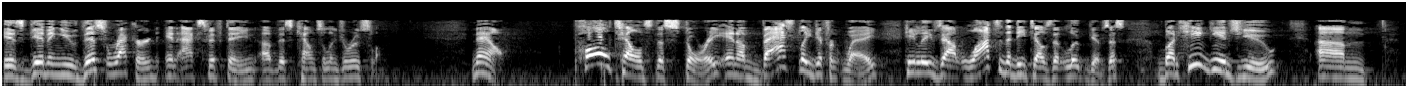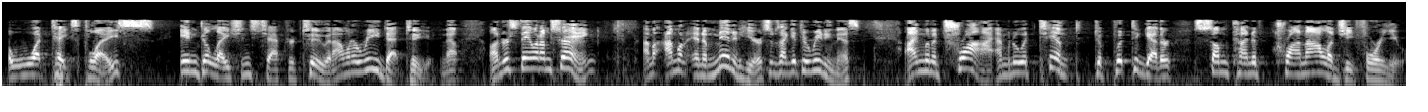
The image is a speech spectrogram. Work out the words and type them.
is giving you this record in Acts 15 of this council in Jerusalem. Now, Paul tells the story in a vastly different way. He leaves out lots of the details that Luke gives us, but he gives you um, what takes place in Galatians chapter 2. And I want to read that to you. Now, understand what I'm saying. I'm, I'm gonna, in a minute here, as soon as I get through reading this, I'm going to try, I'm going to attempt to put together some kind of chronology for you.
